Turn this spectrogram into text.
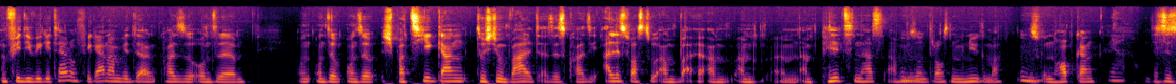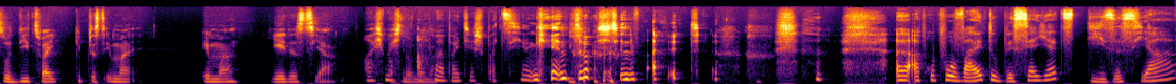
Und für die Vegetarier und Veganer haben wir dann quasi so unsere, un- unser, unser Spaziergang durch den Wald. Also ist quasi alles, was du am, Ba- am, am, am, am Pilzen hast, haben wir so draußen ein Menü gemacht. Das ist ein Hauptgang. Ja. Und das ist so, die zwei gibt es immer, immer jedes Jahr. Oh, ich möchte auch mal bei dir spazieren gehen durch den Wald. Äh, apropos Wald, du bist ja jetzt dieses Jahr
